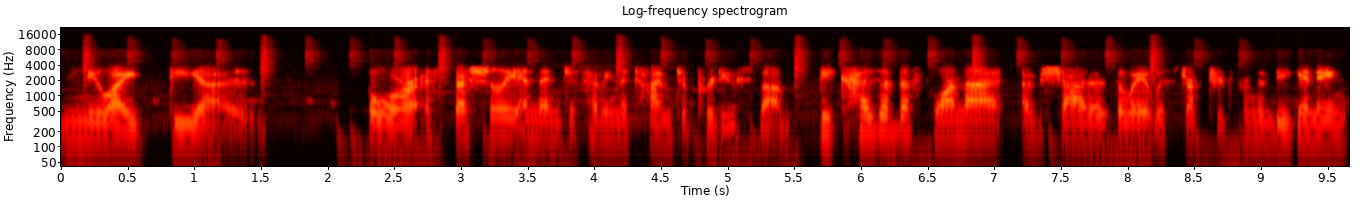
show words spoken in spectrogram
new ideas for especially and then just having the time to produce them. Because of the format of shadows the way it was structured from the beginning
